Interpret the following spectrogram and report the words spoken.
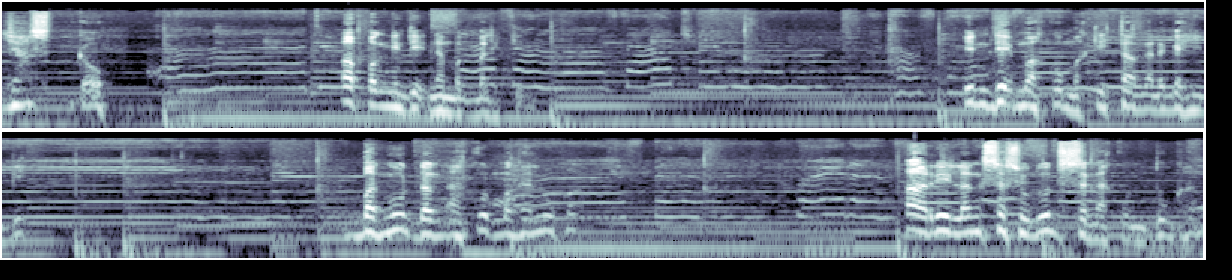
Just go. Apang hindi na magbalikin. Hindi mo ako makita nga nagahibig. Bangod ang akong mga luha. Ari lang sa sulod sa akong dughan.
